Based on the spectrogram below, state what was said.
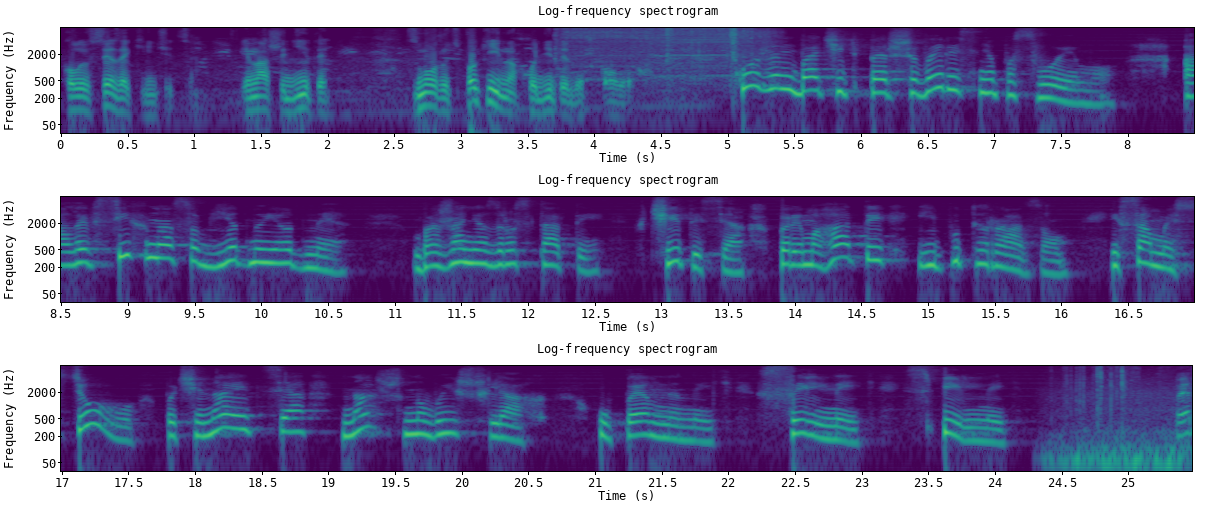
коли все закінчиться, і наші діти зможуть спокійно ходити до школи. Кожен бачить 1 вересня по-своєму, але всіх нас об'єднує одне бажання зростати, вчитися, перемагати і бути разом. І саме з цього починається наш новий шлях, упевнений, сильний, спільний. 1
